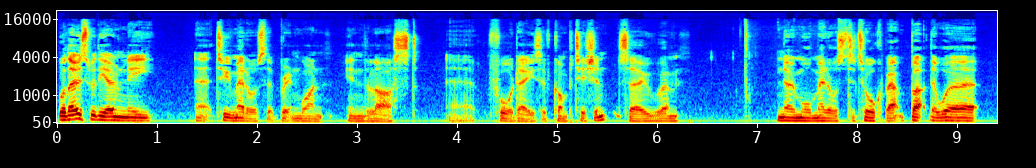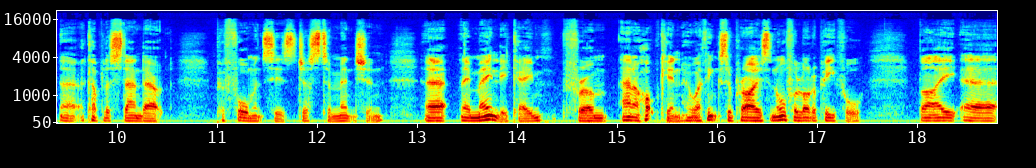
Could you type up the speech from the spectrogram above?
well, those were the only uh, two medals that Britain won in the last uh, four days of competition. So um, no more medals to talk about, but there were uh, a couple of standout performances just to mention. Uh, they mainly came from Anna Hopkin, who I think surprised an awful lot of people by uh,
